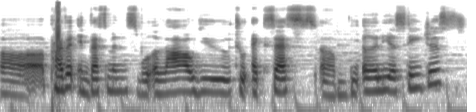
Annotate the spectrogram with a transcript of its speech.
uh, private investments will allow you to access um, the earlier stages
